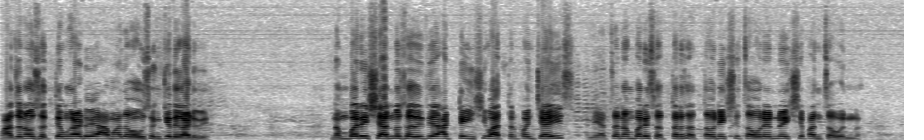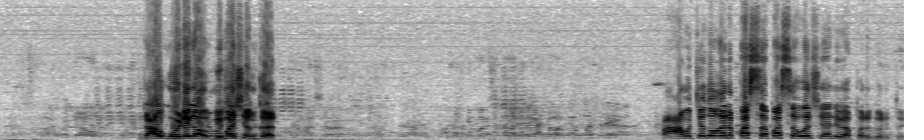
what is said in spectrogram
माझं नाव सत्यम गाडवे हा माझा भाऊ संकेत गाडवे. नंबर आहे शहाण्णव सदतीस अठ्ठ्याऐंशी बहात्तर पंचेचाळीस आणि याचा नंबर आहे सत्तर सत्तावन्न एकशे चौऱ्याण्णव एकशे पंचावन्न. गाव घोडेगाव भीमाशंकर. आमच्या दोघांना पाच सहा पाच सहा वर्ष झाले व्यापार करतोय.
